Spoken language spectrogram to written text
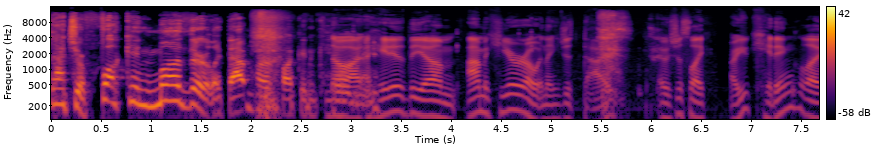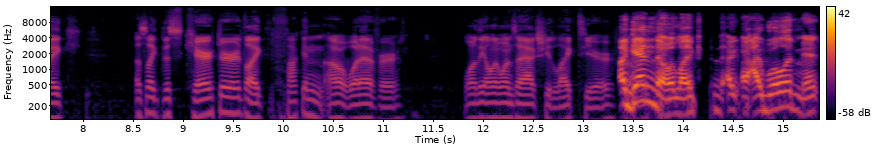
That's your fucking mother!" Like that part fucking killed no, I, I hated the um, I'm a hero, and then he just dies. it was just like, are you kidding? Like, I was like, this character, like, fucking, oh, whatever. One of the only ones I actually liked here. Again, though, like I, I will admit,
